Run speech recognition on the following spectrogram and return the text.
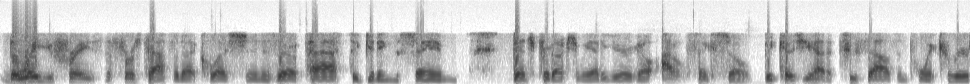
the way you phrased the first half of that question, is there a path to getting the same bench production we had a year ago? I don't think so because you had a 2,000 point career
